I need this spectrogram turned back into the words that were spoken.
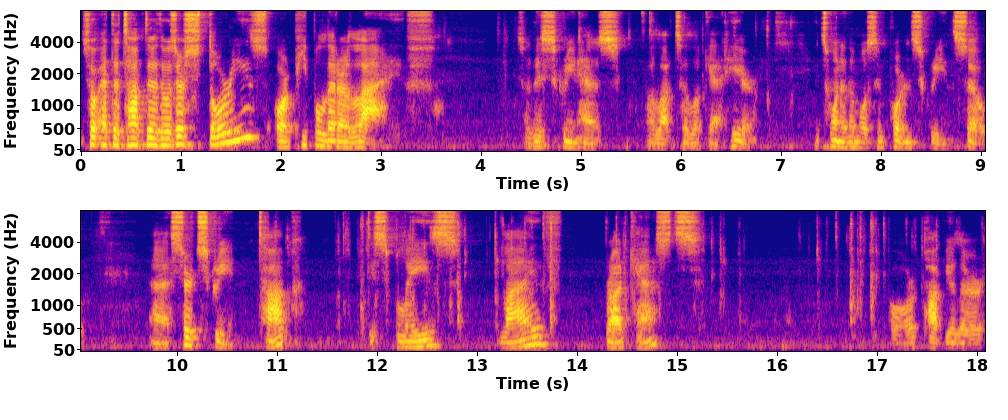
So at the top there, those are stories or people that are live. So this screen has a lot to look at here. It's one of the most important screens. So uh, search screen, top, displays live broadcasts or popular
